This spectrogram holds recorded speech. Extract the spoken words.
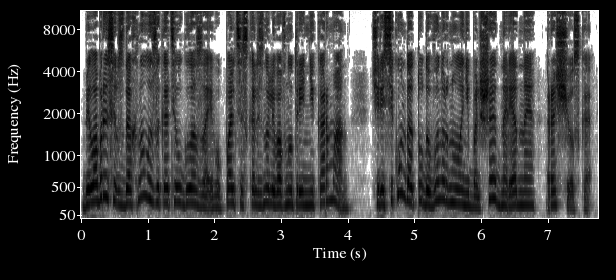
Белобрысый вздохнул и закатил глаза, его пальцы скользнули во внутренний карман. Через секунду оттуда вынырнула небольшая однорядная расческа —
